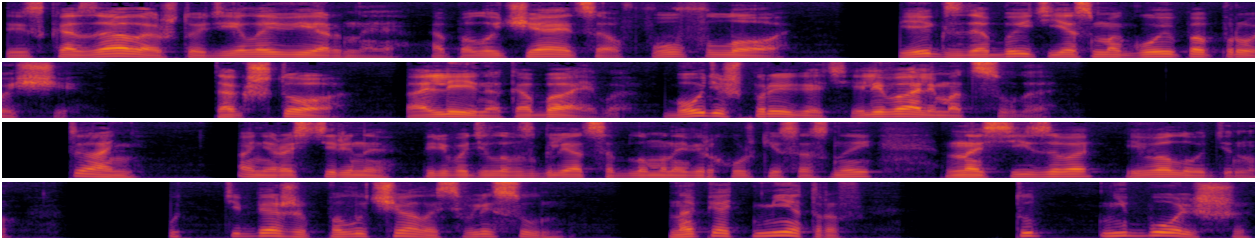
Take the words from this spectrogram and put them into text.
Ты сказала, что дело верное, а получается фуфло. Икс добыть я смогу и попроще. Так что, Алина Кабаева, будешь прыгать или валим отсюда?» «Тань!» Аня растерянно переводила взгляд с обломанной верхушки сосны на Сизова и Володину. «У тебя же получалось в лесу. На пять метров. Не больше».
